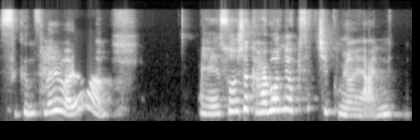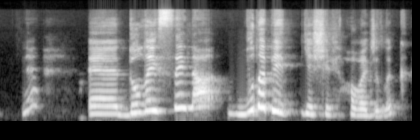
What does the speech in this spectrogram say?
sıkıntıları var ama e, sonuçta karbondioksit çıkmıyor yani. E, dolayısıyla bu da bir yeşil havacılık.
